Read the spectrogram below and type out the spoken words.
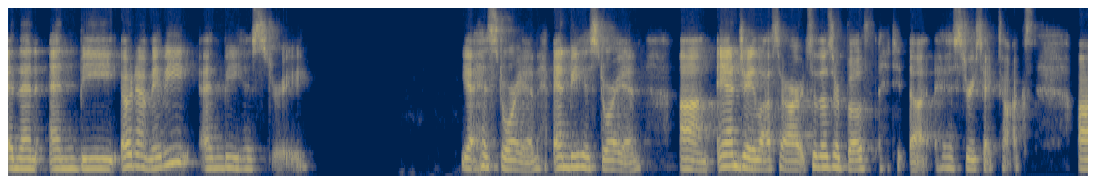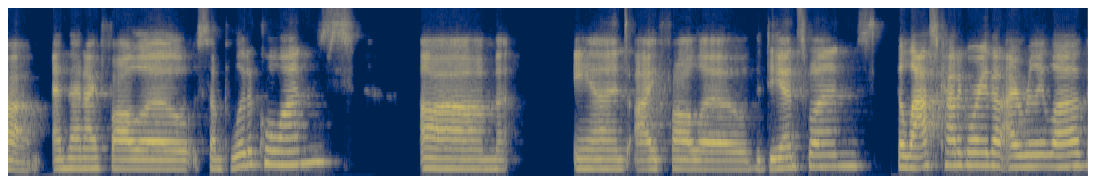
And then NB. Oh no, maybe NB History. Yeah, historian, NB historian, um, and J Lauser Art. So those are both uh, history TikToks. Um, and then I follow some political ones. Um, and I follow the dance ones. The last category that I really love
